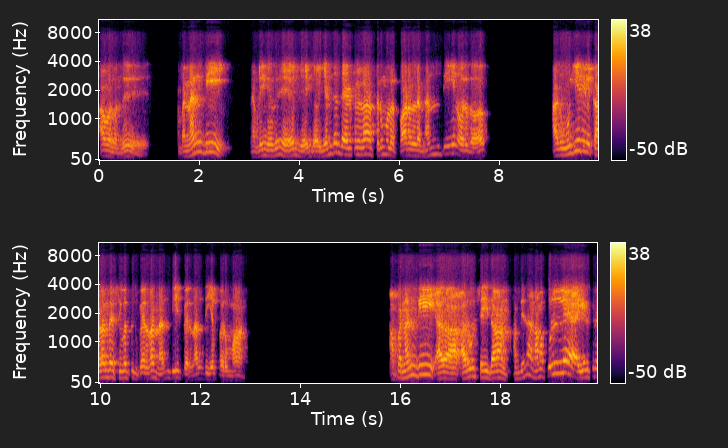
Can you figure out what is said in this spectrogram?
அவர் வந்து நம்ம நந்தி அப்படிங்கிறது இங்க இங்க எந்தெந்த இடத்துலலாம் திருமூலர் பாடல்ல நந்தின்னு வருதோ அது உயிரில் கலந்த சிவத்துக்கு பேர் தான் நந்தின்னு பேர் நந்திய பெருமான். அப்ப நந்தி அருள் செய்தான் அப்படின்னா நமக்குள்ள இருக்கிற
